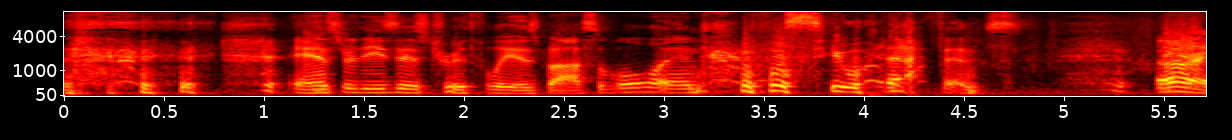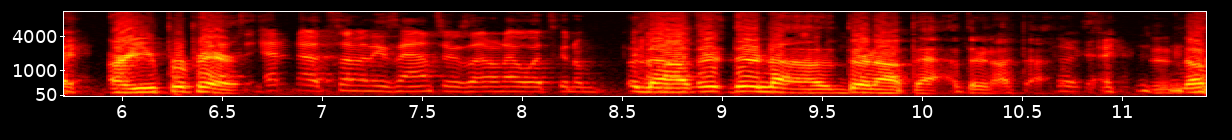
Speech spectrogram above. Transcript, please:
answer these as truthfully as possible, and we'll see what happens. All right, are you prepared? Edit out some of these answers. I don't know what's gonna. No, they're, they're not. They're not bad. They're not bad. Okay. No,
